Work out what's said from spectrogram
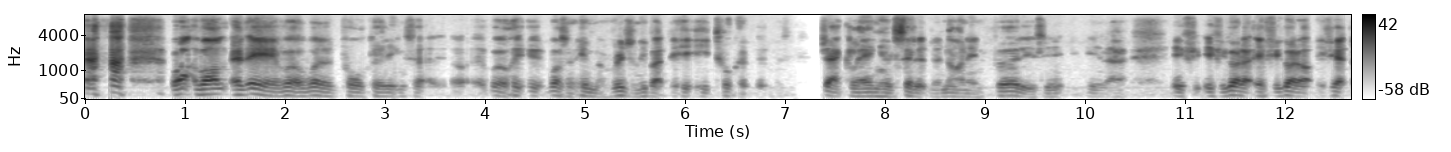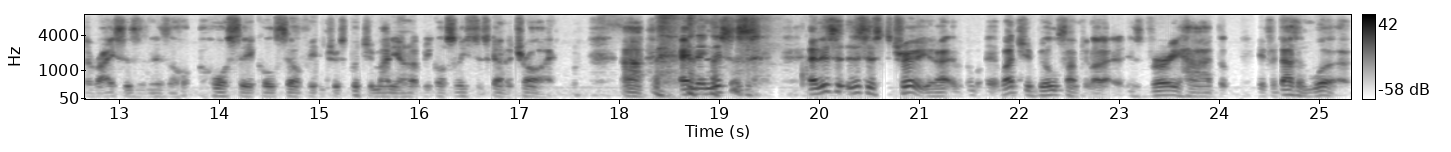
well, well, yeah, well, what did Paul Keating say? Well, he, it wasn't him originally, but he, he took it. It Jack Lang who said it in the 1930s. You, you know, if if you got a, if you got a, if you're at the races and there's a horse there called self-interest, put your money on it because at least it's going to try. Uh, and then this is, and this is this is true. You know, once you build something like that, it's very hard. To, if it doesn't work,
